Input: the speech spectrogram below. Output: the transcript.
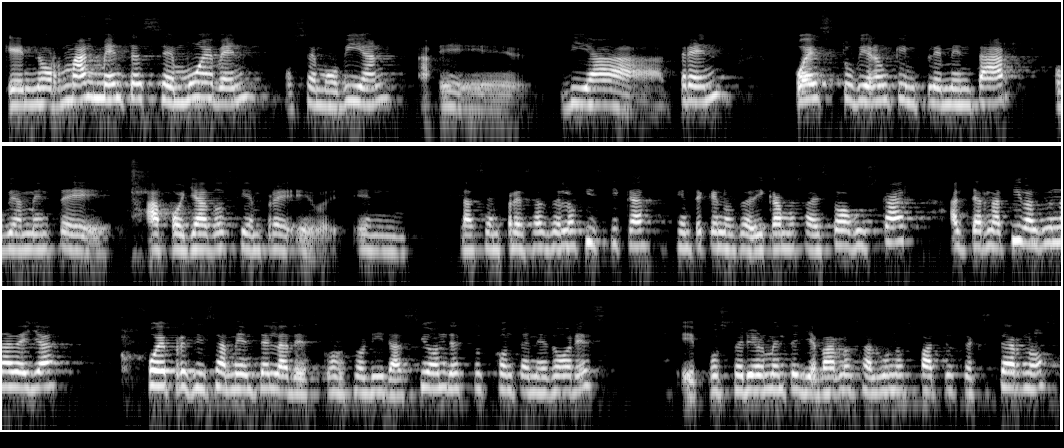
que normalmente se mueven o se movían eh, vía tren, pues tuvieron que implementar, obviamente apoyados siempre en las empresas de logística, gente que nos dedicamos a esto, a buscar alternativas. Y una de ellas fue precisamente la desconsolidación de estos contenedores, eh, posteriormente llevarlos a algunos patios externos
